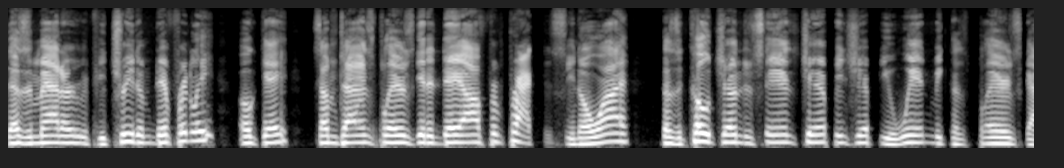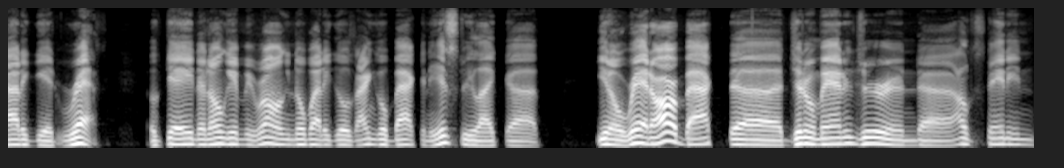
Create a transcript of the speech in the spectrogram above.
Doesn't matter if you treat them differently. Okay. Sometimes players get a day off from practice. You know why? Because the coach understands championship. You win because players got to get rest. Okay. Now, don't get me wrong. Nobody goes, I can go back in history like, uh, you know, Red Auerbach, the general manager and uh, outstanding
